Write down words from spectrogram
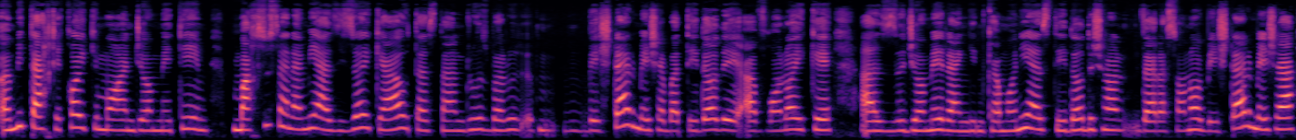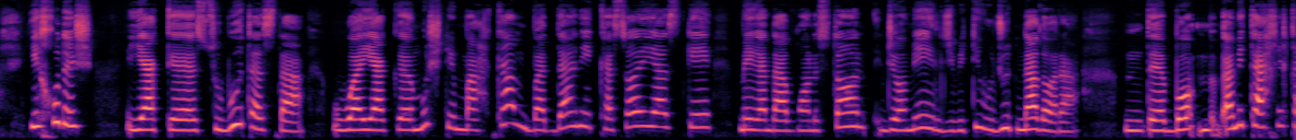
امی تحقیقایی که ما انجام میتیم مخصوصا امی عزیزایی که اوت هستن روز به روز بیشتر میشه به تعداد افغانایی که از جامعه رنگین کمانی از تعدادشان در رسانه بیشتر میشه. این خودش یک ثبوت است و یک مشت محکم به دهن کسایی است که میگن در افغانستان جامعه الژیبیتی وجود نداره. با امی تحقیق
